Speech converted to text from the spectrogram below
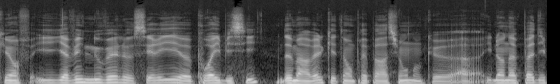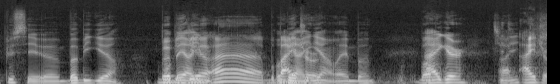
qu'il y avait une nouvelle série euh, pour ABC de Marvel qui était en préparation. Donc, euh, ah, il en a pas dit plus, c'est euh, Bob Iger. Bob Iger. Iger. Ah, Bob Robert Iger. Iger, ouais, Bob. Bob- Iger, tu dis Iger.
